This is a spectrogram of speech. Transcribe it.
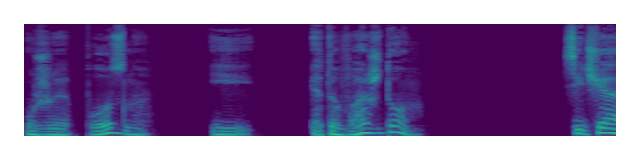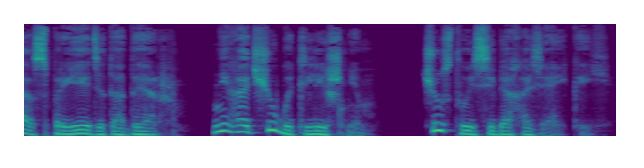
Уже поздно, и это ваш дом. Сейчас приедет Адер. Не хочу быть лишним. Чувствую себя хозяйкой.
